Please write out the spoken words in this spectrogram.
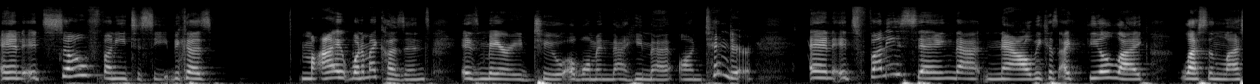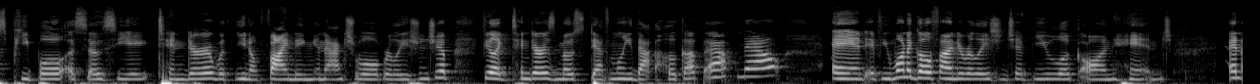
And it's so funny to see because my one of my cousins is married to a woman that he met on Tinder. And it's funny saying that now because I feel like less and less people associate Tinder with, you know, finding an actual relationship. I feel like Tinder is most definitely that hookup app now. And if you want to go find a relationship, you look on Hinge. And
